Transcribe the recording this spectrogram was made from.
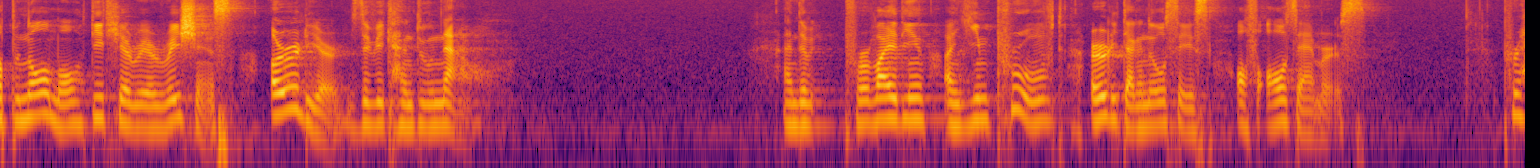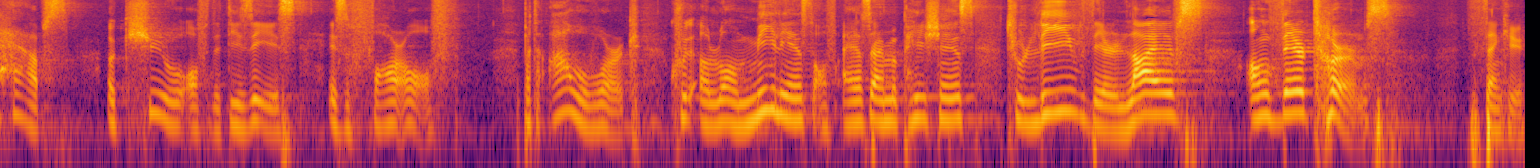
abnormal deteriorations earlier than we can do now, and providing an improved early diagnosis of Alzheimer's. Perhaps a cure of the disease is far off. But our work could allow millions of Alzheimer's patients to live their lives on their terms. Thank you.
